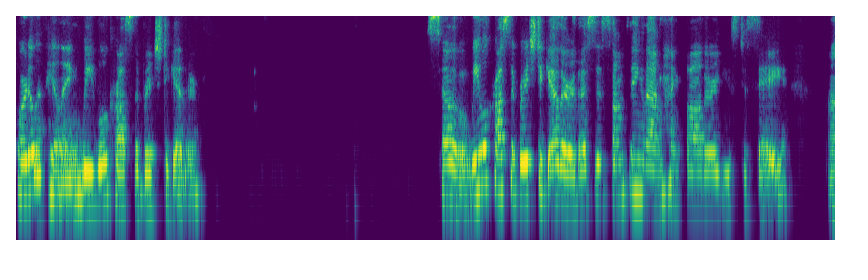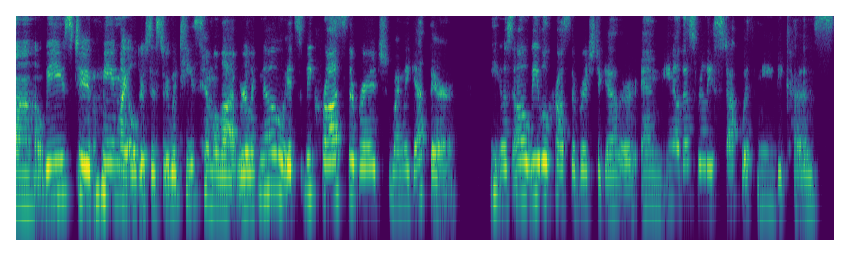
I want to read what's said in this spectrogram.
Portal of Healing, we will cross the bridge together. So we will cross the bridge together. This is something that my father used to say. Uh, we used to, me and my older sister would tease him a lot. We are like, no, it's we cross the bridge when we get there. He goes, oh, we will cross the bridge together. And, you know, that's really stuck with me because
